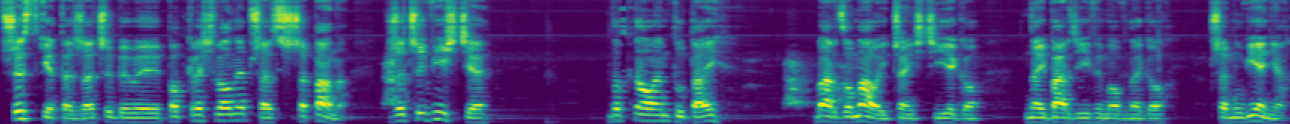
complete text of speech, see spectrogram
Wszystkie te rzeczy były podkreślone przez Szczepana. Rzeczywiście dotknąłem tutaj bardzo małej części jego najbardziej wymownego przemówienia.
